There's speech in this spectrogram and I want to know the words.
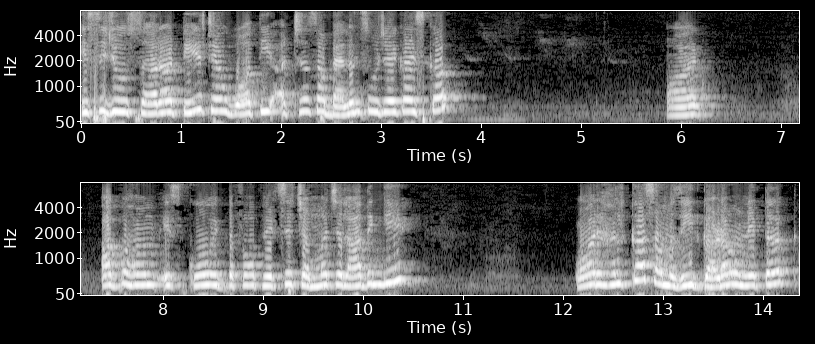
इससे जो सारा टेस्ट है, वो बहुत ही अच्छा सा बैलेंस हो जाएगा इसका। और अब हम इसको एक दफ़ा फिर से चम्मच चला देंगे। और हल्का सा मजीद गाढ़ा होने तक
